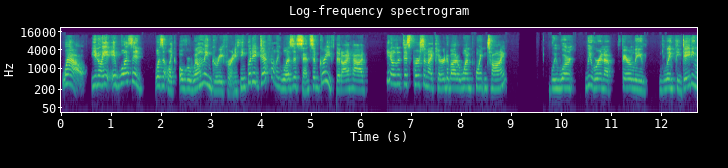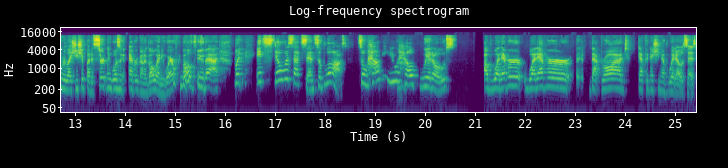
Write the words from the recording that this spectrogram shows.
wow, you know, it, it wasn't wasn't like overwhelming grief or anything, but it definitely was a sense of grief that I had, you know, that this person I cared about at one point in time, we weren't, we were in a fairly lengthy dating relationship, but it certainly wasn't ever going to go anywhere. We both knew that, but it still was that sense of loss. So how do you mm-hmm. help widows of whatever whatever uh, that broad definition of widows is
